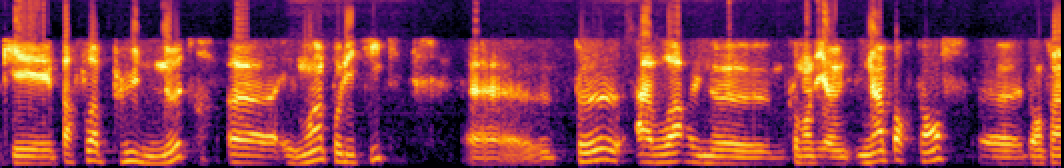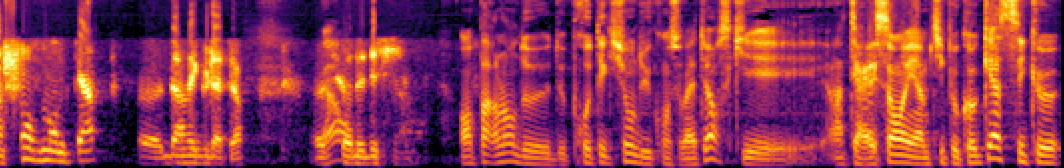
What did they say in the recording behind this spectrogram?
qui est parfois plus neutre et moins politique euh, peut avoir une comment dire une, importance euh, dans un changement de cap euh, d'un régulateur sur des décisions. En parlant de, de, protection du consommateur, ce qui est intéressant et un petit peu cocasse, c'est que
